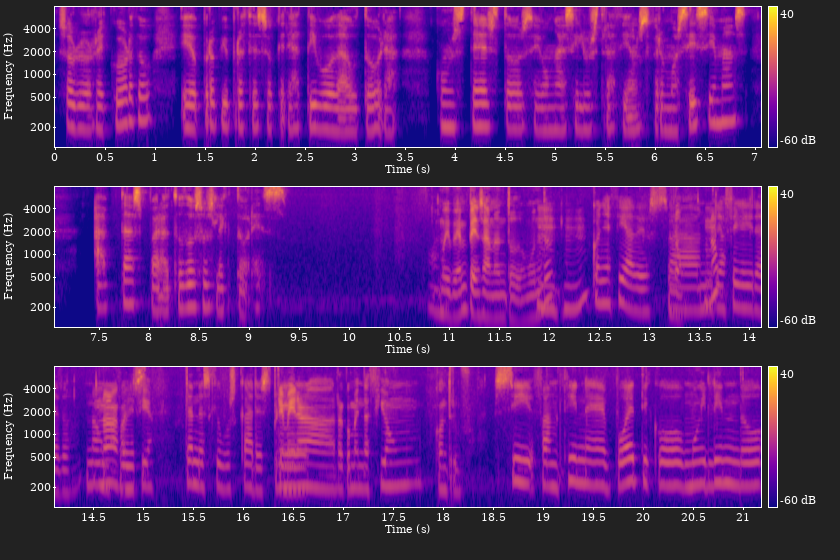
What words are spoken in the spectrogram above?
sobre o recordo e o propio proceso creativo da autora, cuns textos e unhas ilustracións fermosísimas, aptas para todos os lectores. Moi ben, pensando en todo o mundo. Uh. Coñecíades a no. Nuria no. Figueiredo? Non, non a pois, coñecía tendes que buscar este... Primeira recomendación con triunfo. Sí, fanzine poético, moi lindo,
